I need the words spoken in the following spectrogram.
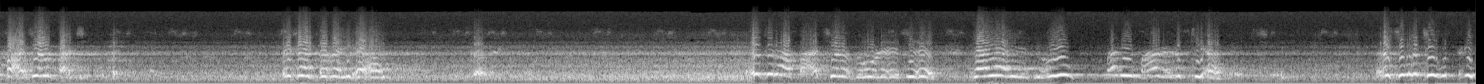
પાછળ પાછળ કનૈયા રથના પાછળ દોડે છે. દયાએ જોયું મારી મા રડતી છે. ઉતરી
